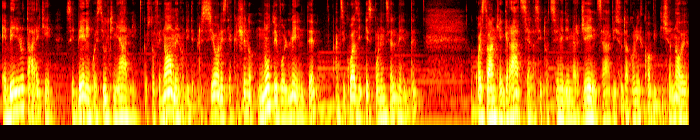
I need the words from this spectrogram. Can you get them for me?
è bene notare che, sebbene in questi ultimi anni questo fenomeno di depressione stia crescendo notevolmente, anzi quasi esponenzialmente, questo anche grazie alla situazione di emergenza vissuta con il Covid-19,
